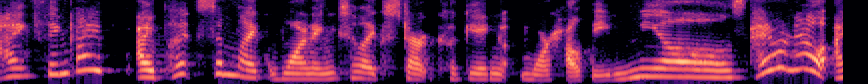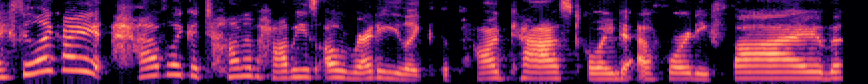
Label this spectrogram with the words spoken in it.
I think I I put some like wanting to like start cooking more healthy meals. I don't know. I feel like I have like a ton of hobbies already, like the podcast, going to F45,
